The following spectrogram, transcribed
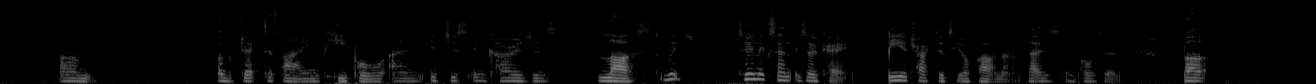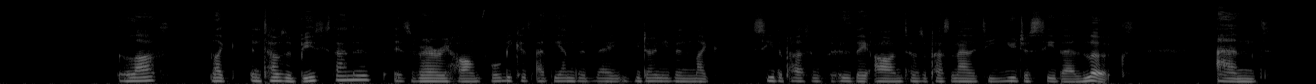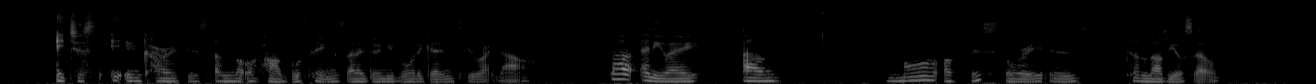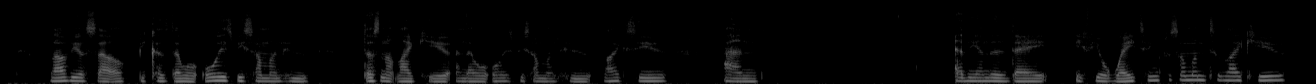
um, objectifying people and it just encourages lust, which to an extent is okay. Be attracted to your partner, that is important. But lust, like in terms of beauty standards, is very harmful because at the end of the day, you don't even like see the person for who they are in terms of personality. You just see their looks, and it just it encourages a lot of harmful things that I don't even want to get into right now. But anyway, um, moral of this story is to love yourself. Love yourself because there will always be someone who does not like you, and there will always be someone who likes you. And at the end of the day, if you're waiting for someone to like you,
